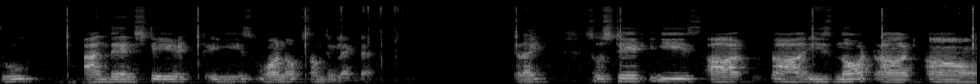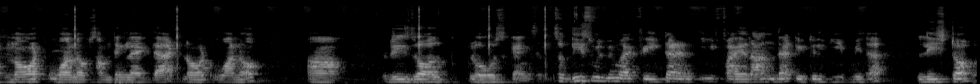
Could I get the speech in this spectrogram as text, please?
true and then state is one of something like that. Right so state is uh, uh, is not uh, uh, not one of something like that not one of uh, resolve close cancel so this will be my filter and if I run that it will give me the list of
